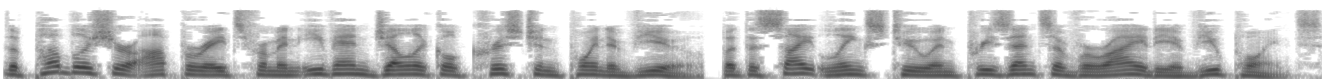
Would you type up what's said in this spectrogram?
The publisher operates from an evangelical Christian point of view, but the site links to and presents a variety of viewpoints.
